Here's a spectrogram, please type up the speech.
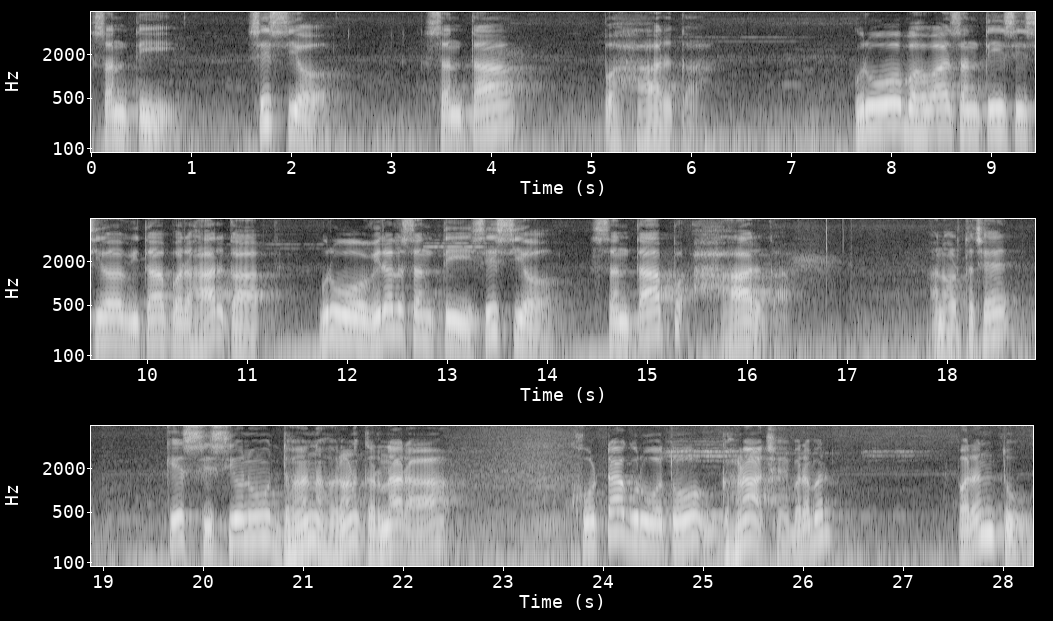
સંતિ શિષ્ય સંતા પહારકા ગુરુઓ બહવા સંતિ શિષ્ય વિતા પરહારકા ગુરુઓ વિરલ સંતિ શિષ્ય સંતાપ હારકા આનો અર્થ છે કે શિષ્યોનું ધન હરણ કરનારા ખોટા ગુરુઓ તો ઘણા છે, બરાબર? પરંતુ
